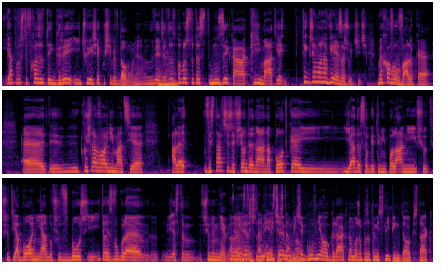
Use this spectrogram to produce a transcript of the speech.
ja po prostu wchodzę do tej gry i czuję się jak u siebie w domu, nie? Wiecie, to jest mhm. po prostu, to jest muzyka, klimat tej grze można wiele zarzucić. Mechową walkę, e, y, koślawą animację, ale wystarczy, że wsiądę na, na płotkę i jadę sobie tymi polami wśród, wśród jabłoni albo wśród zbóż i, i to jest w ogóle, jestem w siódmym niebie. Ale wiesz, tam, mówicie, tam, mówicie no. głównie o grach, no może poza tymi Sleeping Dogs, tak?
